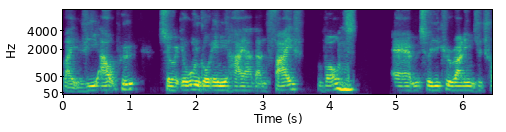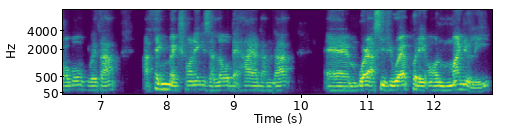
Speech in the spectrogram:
like V output, so it won't go any higher than five volts. Um, so you could run into trouble with that. I think Medtronic is a little bit higher than that. Um, whereas if you were putting it on manually,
